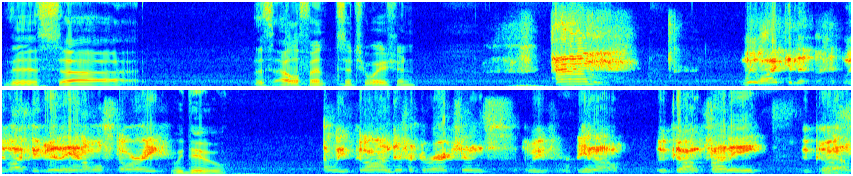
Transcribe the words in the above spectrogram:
this uh, this elephant situation? Um, we like it. We like a good animal story. We do. Uh, We've gone different directions. We've, you know, we've gone funny. We've gone Yeah.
